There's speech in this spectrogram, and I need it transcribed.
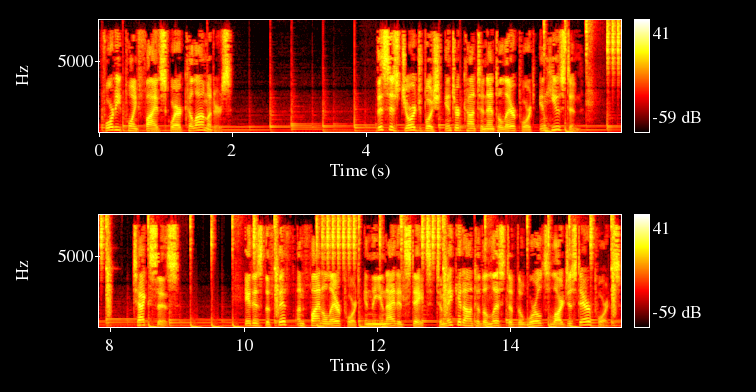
40.5 square kilometers. This is George Bush Intercontinental Airport in Houston. Texas. It is the fifth and final airport in the United States to make it onto the list of the world's largest airports.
